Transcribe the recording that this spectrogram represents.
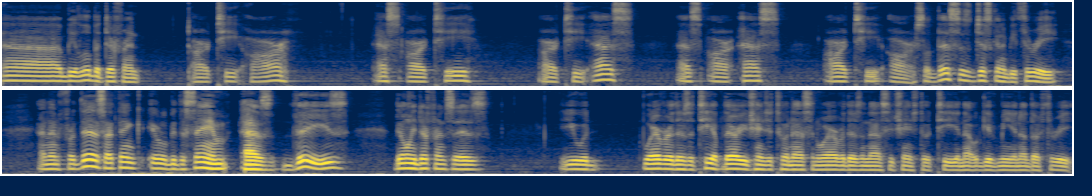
uh, it'd be a little bit different. RTR, SRT, RTS, SRS, RTR. So this is just going to be 3. And then for this, I think it will be the same as these. The only difference is you would, wherever there's a T up there, you change it to an S, and wherever there's an S, you change to a T, and that would give me another 3.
